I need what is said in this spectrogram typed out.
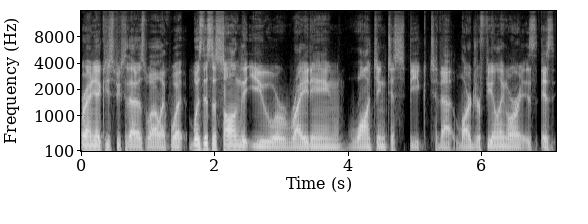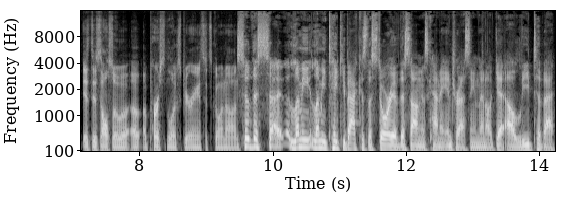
Ryan, yeah, could you speak to that as well? Like, what was this a song that you were writing, wanting to speak to that larger feeling, or is is, is this also a, a personal experience that's going on? so this uh, let me let me take you back because the story of this song is kind of interesting and then i'll get i'll lead to that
